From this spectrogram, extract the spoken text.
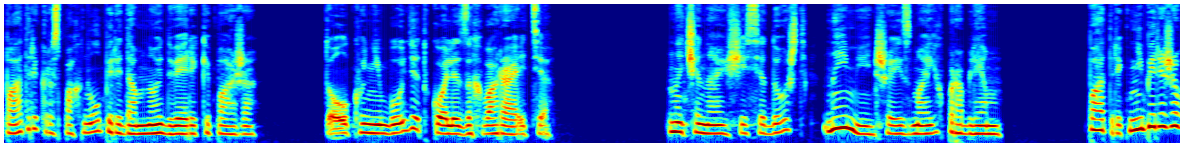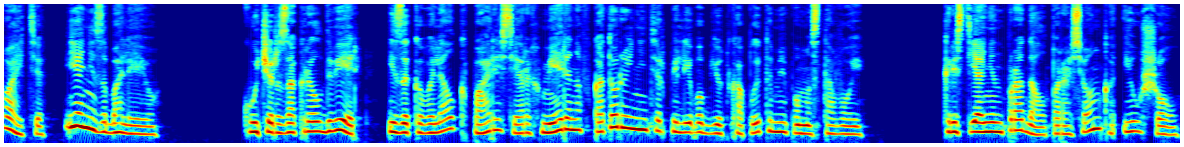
Патрик распахнул передо мной дверь экипажа. «Толку не будет, коли захвораете». Начинающийся дождь — наименьшая из моих проблем. «Патрик, не переживайте, я не заболею». Кучер закрыл дверь и заковылял к паре серых меринов, которые нетерпеливо бьют копытами по мостовой. Крестьянин продал поросенка и ушел.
